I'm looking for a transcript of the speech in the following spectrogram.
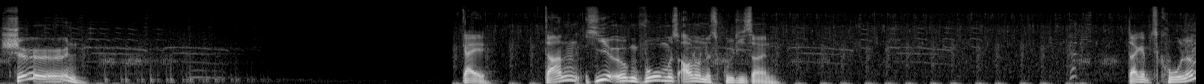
Schön. Geil. Dann hier irgendwo muss auch noch eine Skulti sein. Da gibt es Kohle.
